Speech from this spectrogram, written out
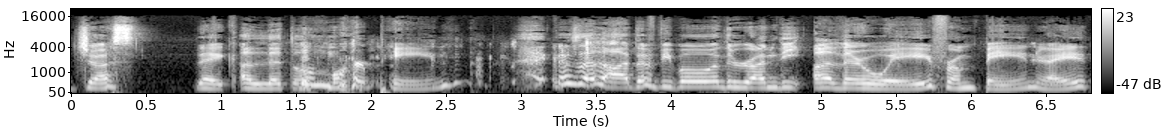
just like a little more pain because a lot of people would run the other way from pain, right?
